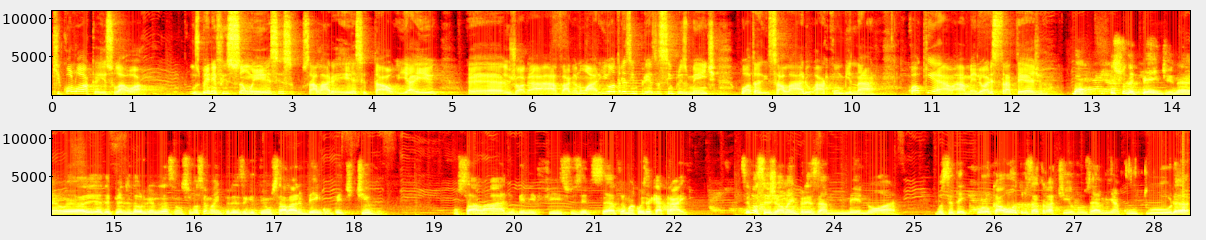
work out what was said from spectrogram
que coloca isso lá, ó, os benefícios são esses, o salário é esse e tal, e aí é, joga a, a, vaga no ar. E outras empresas simplesmente botam salário a combinar. Qual que é a, a melhor estratégia? Bom, isso depende, né? Aí depende da organização. Se você é uma empresa que tem um salário bem competitivo, o salário, benefícios, etc., é uma coisa que atrai. Se você já é uma empresa menor, você tem que colocar outros atrativos. É a minha cultura,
